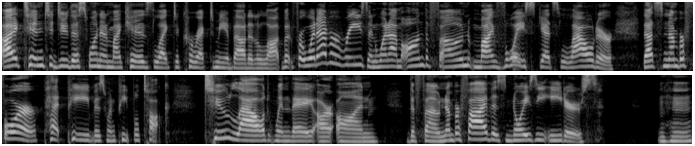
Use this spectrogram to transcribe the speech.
I tend to do this one, and my kids like to correct me about it a lot. But for whatever reason, when I'm on the phone, my voice gets louder. That's number four pet peeve is when people talk too loud when they are on the phone. Number five is noisy eaters. Mm hmm.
